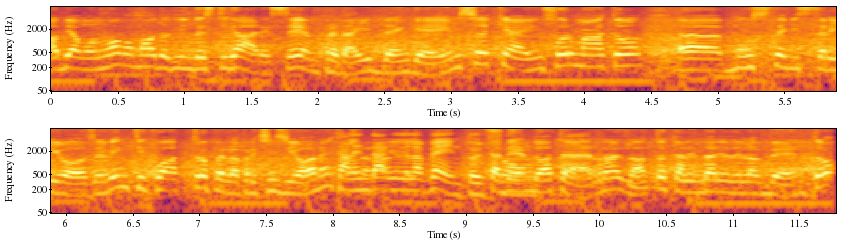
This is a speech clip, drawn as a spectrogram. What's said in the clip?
abbiamo un nuovo modo di investigare sempre da Hidden Games che è in formato eh, buste misteriose, 24 per la precisione. calendario dell'avvento, insomma. cadendo a terra, esatto, calendario dell'avvento,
